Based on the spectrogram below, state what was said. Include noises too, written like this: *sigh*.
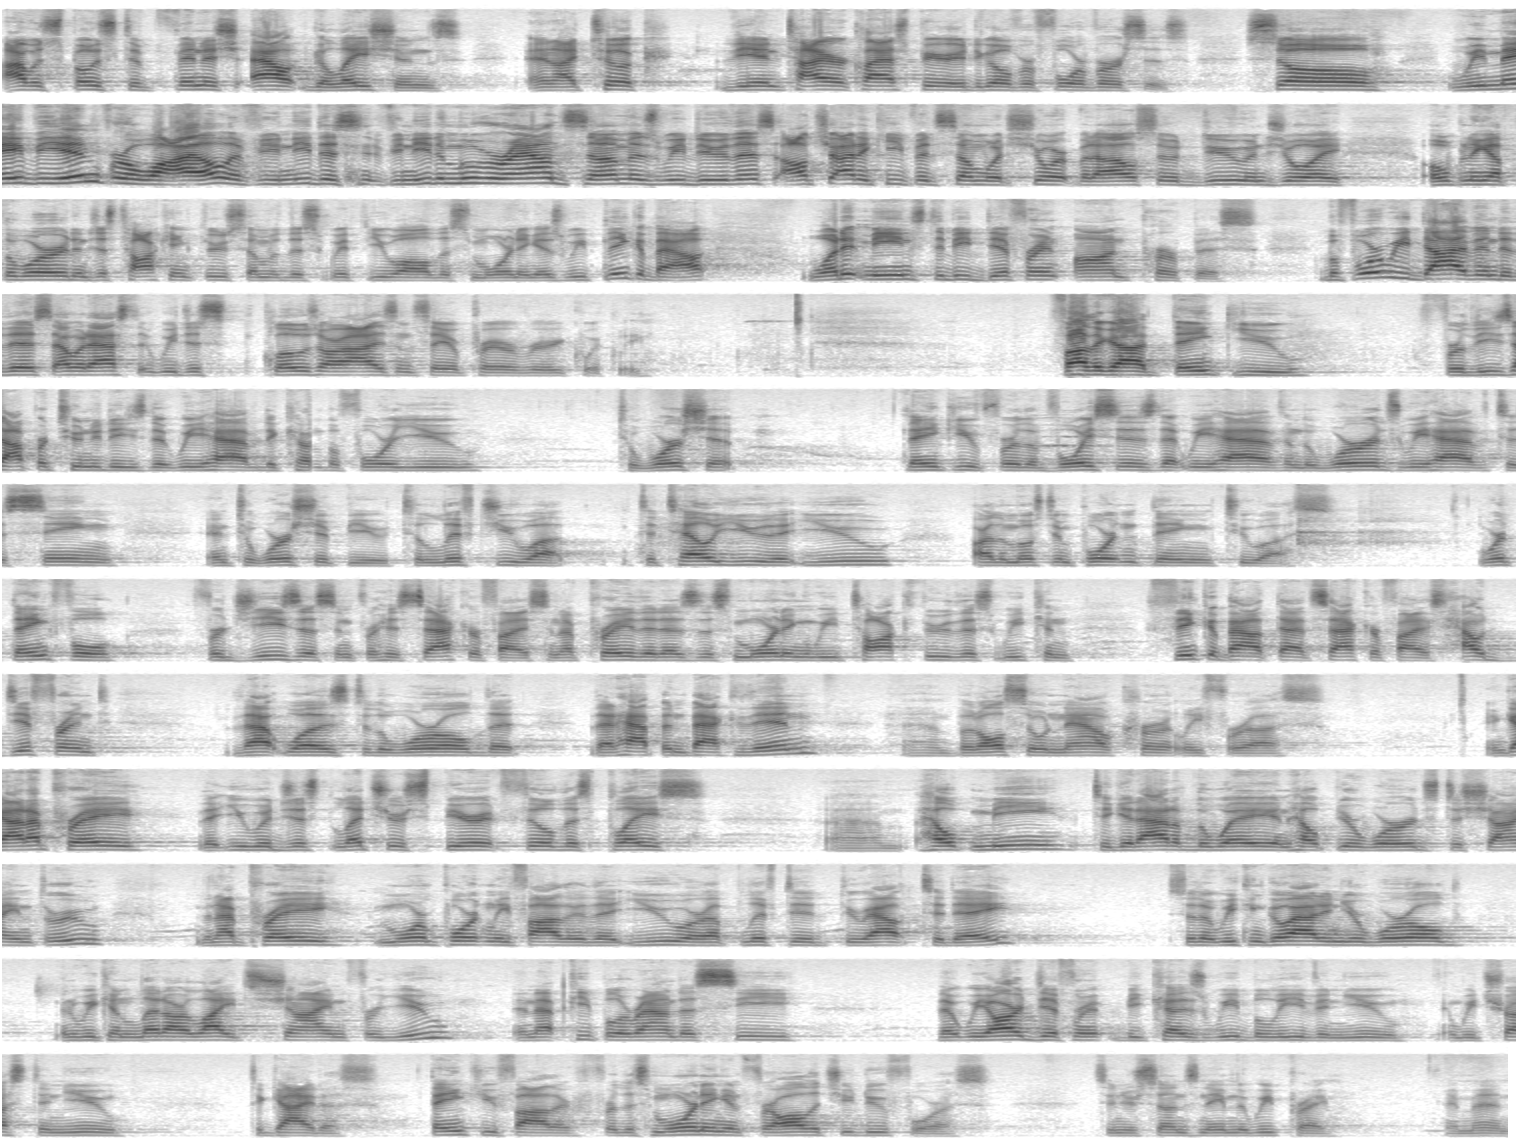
I was supposed to finish out Galatians, and I took the entire class period to go over four verses. So we may be in for a while. If you need to, if you need to move around some as we do this, I'll try to keep it somewhat short. But I also do enjoy opening up the Word and just talking through some of this with you all this morning as we think about what it means to be different on purpose. Before we dive into this, I would ask that we just close our eyes and say a prayer very quickly. Father God, thank you for these opportunities that we have to come before you to worship. Thank you for the voices that we have and the words we have to sing and to worship you, to lift you up, to tell you that you are the most important thing to us. We're thankful for Jesus and for his sacrifice. And I pray that as this morning we talk through this, we can think about that sacrifice, how different that was to the world that, that happened back then, um, but also now currently for us. And God, I pray that you would just let your spirit fill this place. Um, help me to get out of the way and help your words to shine through. And I pray, more importantly, Father, that you are uplifted throughout today so that we can go out in your world and we can let our lights shine for you and that people around us see that we are different because we believe in you and we trust in you to guide us. Thank you, Father, for this morning and for all that you do for us. It's in your Son's name that we pray. Amen.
